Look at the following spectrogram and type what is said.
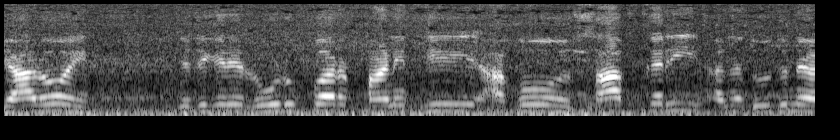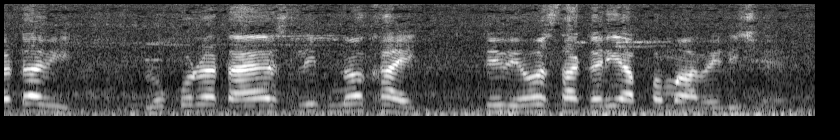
ઝાડ હોય, જેથી કરીને રોડ ઉપર પાણીથી આખો સાફ કરી અને દૂધને હટાવી લોકોના ટાયર સ્લીપ ન ખાય તે વ્યવસ્થા કરી આપવામાં આવેલી છે.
